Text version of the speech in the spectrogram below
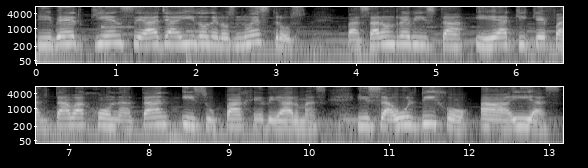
y ved quién se haya ido de los nuestros. Pasaron revista y he aquí que faltaba Jonatán y su paje de armas. Y Saúl dijo a Ahías,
